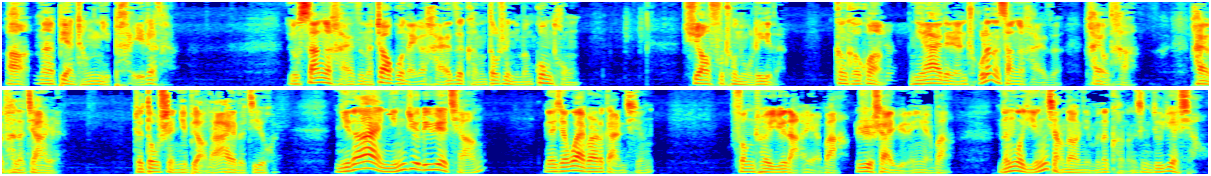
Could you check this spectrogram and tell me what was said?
啊，那变成你陪着他。有三个孩子呢，照顾哪个孩子可能都是你们共同需要付出努力的，更何况你爱的人除了那三个孩子，还有他，还有他的家人。这都是你表达爱的机会，你的爱凝聚力越强，那些外边的感情，风吹雨打也罢，日晒雨淋也罢，能够影响到你们的可能性就越小。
